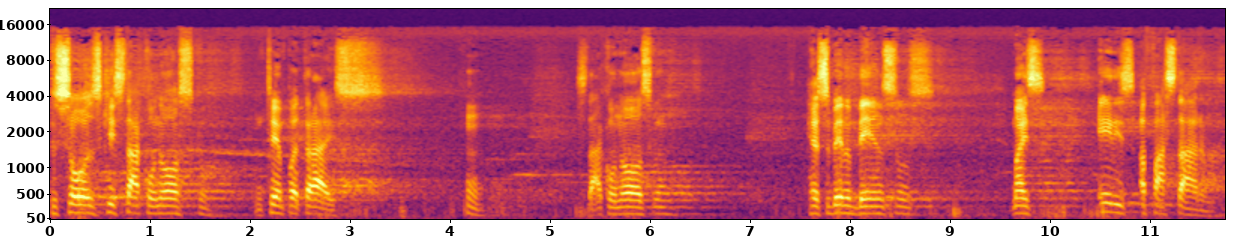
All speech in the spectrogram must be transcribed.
Pessoas que estão conosco um tempo atrás, hum, está conosco, recebendo bênçãos, mas eles afastaram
